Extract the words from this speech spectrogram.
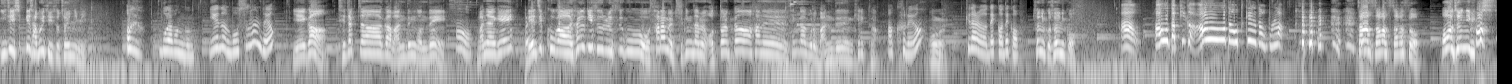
이제 쉽게 잡을 수 있어, 저희님이. 어휴 뭐야 방금. 얘는 뭐 쓰는데요? 얘가 제작자가 만든 건데 어. 만약에 네지코가 혈기술을 쓰고 사람을 죽인다면 어떨까 하는 생각으로 만든 캐릭터야. 아 그래요? 어. 기다려요. 내거 내 거. 저님 거, 저님 거. 아 아우 나 피가 아우 나 어떻게 해? 나 몰라. 잡았어, 잡았어, 잡았어. 어, 저님 시-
